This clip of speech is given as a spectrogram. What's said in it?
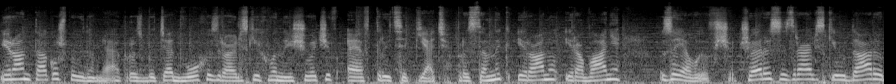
Іран також повідомляє про збиття двох ізраїльських винищувачів F-35. Представник Ірану Іравані заявив, що через ізраїльські удари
